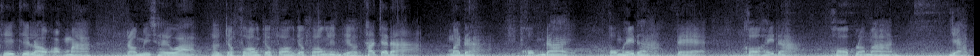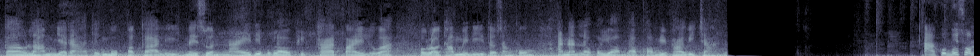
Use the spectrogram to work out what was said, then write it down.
ที่ที่เราออกมา เราไม่ใช่ว่าเราจะฟ้องจะฟ้องจะฟ้องอย่างเดียว ถ้าจะด่ามาด่าผมได้ ผมให้ด่า แต่ขอให้ด่าพอประมาณ อย่าก้าวล้ำอย่าด่าถึงบุพการีในส่วนไหนที่พวกเราผิดพลาดไปหรือว่าพวกเราทำไม่ดีต่อสังคม อันนั้นเราก็ยอมรับความวิพากษ์วิจารณ์ อะคุณผู้ชม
